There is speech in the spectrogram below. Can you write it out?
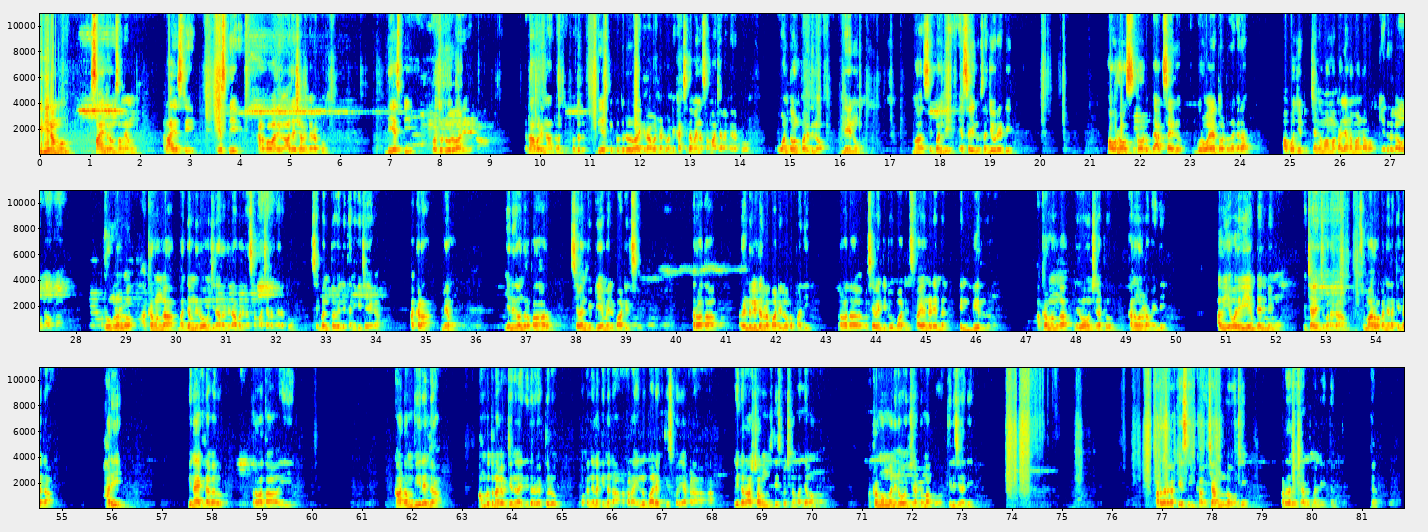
ఈ దినము సాయంత్రం సమయము రాజశ్రీ ఎస్పీ కడప వారి ఆదేశాల మేరకు డిఎస్పి ప్రొద్దుటూరు వారి రాబడినటువంటి పొద్దు డిఎస్పి పొద్దుటూరు వారికి రాబడినటువంటి ఖచ్చితమైన సమాచారం మేరకు వన్ టౌన్ పరిధిలో నేను మా సిబ్బంది ఎస్ఐలు Sanjeev Reddy power house road back side Guruvayya తోట దగ్గర ఆపోజిట్ చెంగమామ కళ్యాణ మండపంకి ఎదురుగా ఉన్న ఒక రూమ్లలో అక్రమంగా మద్యం నిర్వహించినారని రాబడిన సమాచారం మేరకు సిబ్బందితో వెళ్ళి తనిఖీ చేయగా అక్కడ మేము ఎనిమిది వందల పదహారు సెవెన్ ఫిఫ్టీ ఎంఎల్ బాటిల్స్ తర్వాత రెండు లీటర్ల బాటిల్ ఒక పది తర్వాత seventy two bottles five hundred ML tin బీర్లను అక్రమంగా నిల్వ ఉంచినట్లు కనుగొనడమైంది. అవి ఎవరివి ఏమిటి అని మేము విచారించుకొనగా సుమారు ఒక నెల కిందట హరి వినాయక్ నగర్ తర్వాత ఈ కాటం వీరేంద్ర అమృత నగర్కి చెందిన ఇద్దరు వ్యక్తులు ఒక నెల కిందట అక్కడ ఇల్లు భార్యకు తీసుకొని అక్కడ వివిధ రాష్ట్రాల నుంచి తీసుకొచ్చిన మద్యమను అక్రమంగా నిర్వహించినట్టు మాకు తెలిసినది. ఫర్దర్గా కేసు ఇంకా విచారణలో ఉంది. ఫర్దర్ విషయాలు మళ్ళీ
